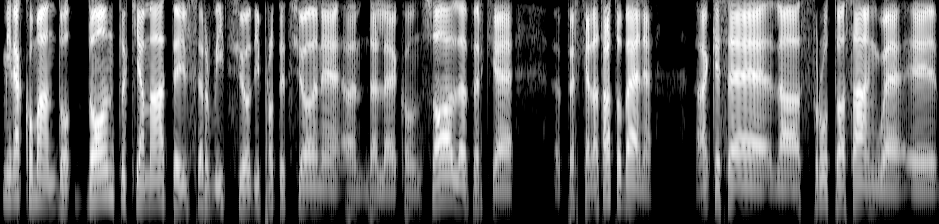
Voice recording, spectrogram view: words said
Mi raccomando, don't chiamate il servizio di protezione eh, delle console perché, eh, perché la tratto bene. Anche se la sfrutto a sangue e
